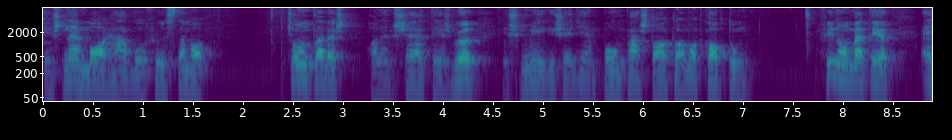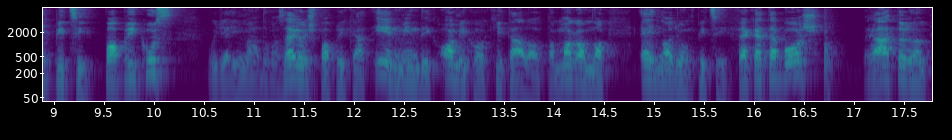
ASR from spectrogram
és nem marhából főztem a csontlevest, hanem sertésből, és mégis egy ilyen pompás tartalmat kaptunk. Finom metélt, egy pici paprikus, ugye imádom az erős paprikát, én mindig, amikor kitálaltam magamnak, egy nagyon pici fekete bors, rátöröm,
